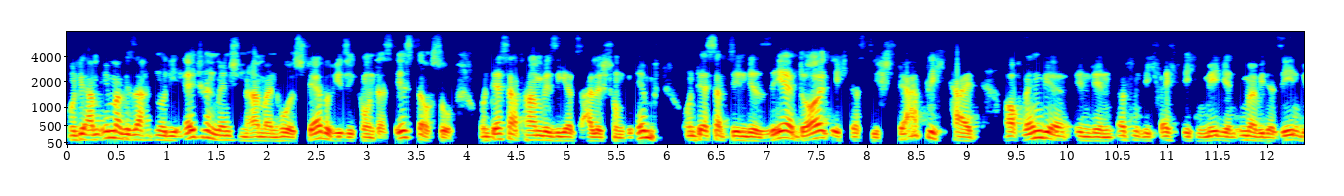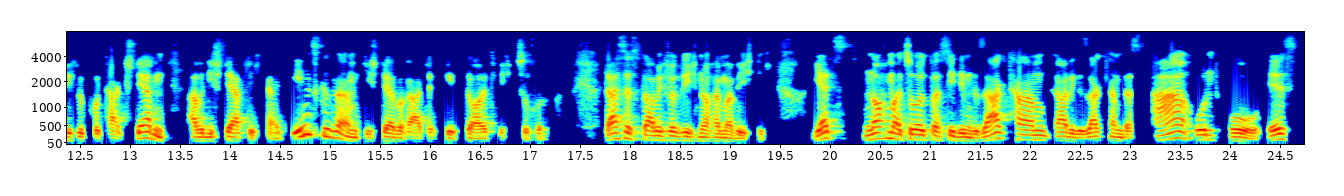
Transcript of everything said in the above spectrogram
Und wir haben immer gesagt, nur die älteren Menschen haben ein hohes Sterberisiko. Und das ist auch so. Und deshalb haben wir sie jetzt alle schon geimpft. Und deshalb sehen wir sehr deutlich, dass die Sterblichkeit, auch wenn wir in den öffentlich-rechtlichen Medien immer wieder sehen, wie viel pro Tag sterben, aber die Sterblichkeit insgesamt, die Sterberate geht deutlich zurück. Das ist, glaube ich, wirklich noch einmal wichtig. Jetzt nochmal zurück, was Sie dem gesagt haben, gerade gesagt haben, das A und O ist,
